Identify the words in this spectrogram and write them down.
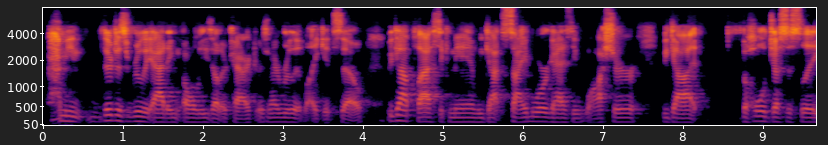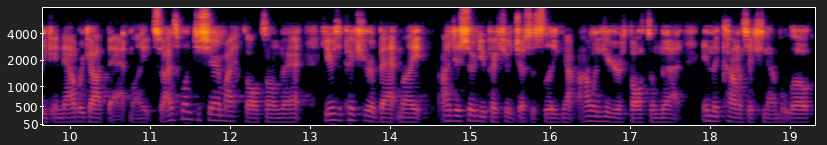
I mean, they're just really adding all these other characters, and I really like it. So we got Plastic Man, we got Cyborg as a washer, we got the whole Justice League, and now we got Bat-Mite. So I just wanted to share my thoughts on that. Here's a picture of Bat-Mite. I just showed you a picture of Justice League. Now I want to hear your thoughts on that in the comment section down below.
